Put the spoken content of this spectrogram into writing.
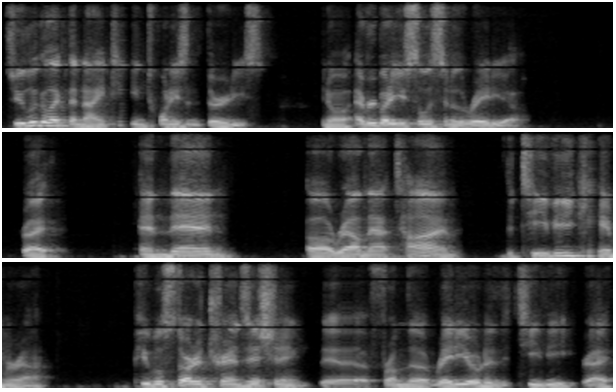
So you look at like the 1920s and 30s. You know, everybody used to listen to the radio, right? And then uh, around that time, the TV came around. People started transitioning uh, from the radio to the TV, right?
